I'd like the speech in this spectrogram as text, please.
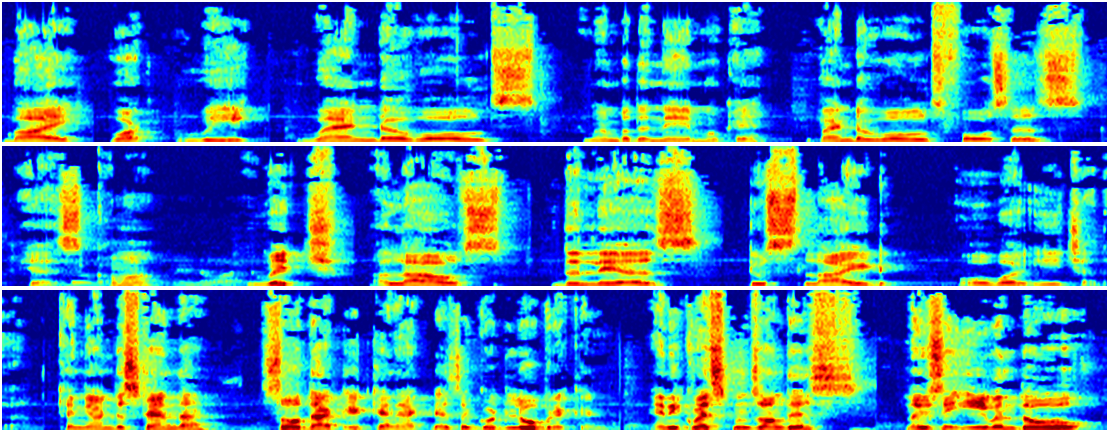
by what? Weak van der Waals. Remember the name, okay? Van der Waals forces, yes, comma, which allows the layers to slide over each other. Can you understand that? So that it can act as a good lubricant. Any questions on this? Now you see, even though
